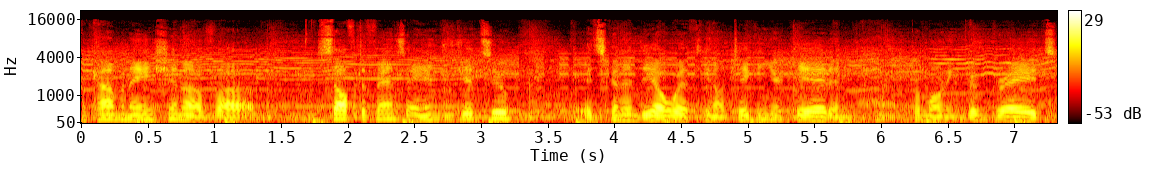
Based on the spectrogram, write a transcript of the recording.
a combination of uh, self-defense and jiu-jitsu. It's going to deal with you know taking your kid and promoting good grades,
